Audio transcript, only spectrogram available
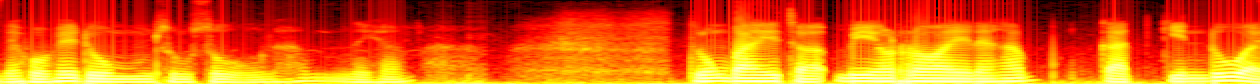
เดี๋ยวผมให้ดูมุมสูงๆนะครับนี่ครับ ตรงใบจะมีรอยนะครับ กัดกินด้วย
